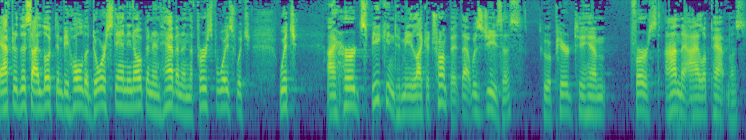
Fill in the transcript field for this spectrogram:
After this I looked and behold a door standing open in heaven and the first voice which, which I heard speaking to me like a trumpet, that was Jesus, who appeared to him first on the Isle of Patmos,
